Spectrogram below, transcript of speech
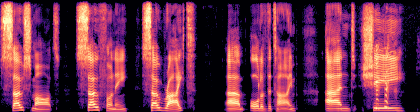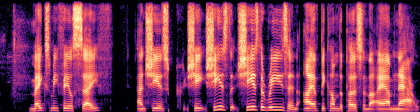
so smart, so funny, so right, um, all of the time. And she makes me feel safe. And she is she she is the she is the reason I have become the person that I am now.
